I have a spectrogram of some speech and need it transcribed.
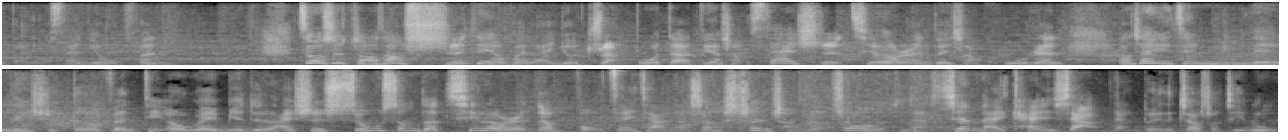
一百零三点五分。就是早上十点，未来有转播的第二场赛事，七六人对上湖人。老詹已经名列历史得分第二位，面对来势汹汹的七六人，能否在家拿上胜场呢？就先来看一下两队的交手记录。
